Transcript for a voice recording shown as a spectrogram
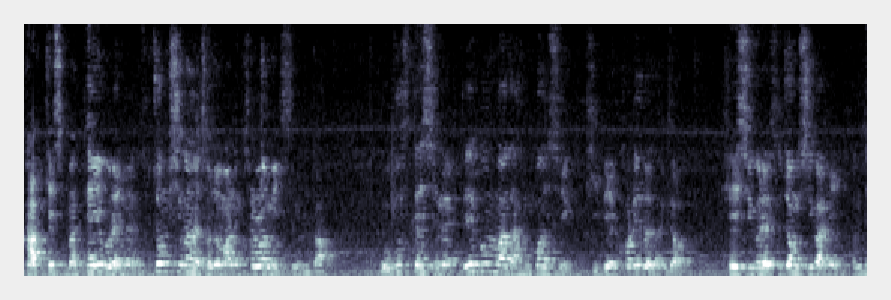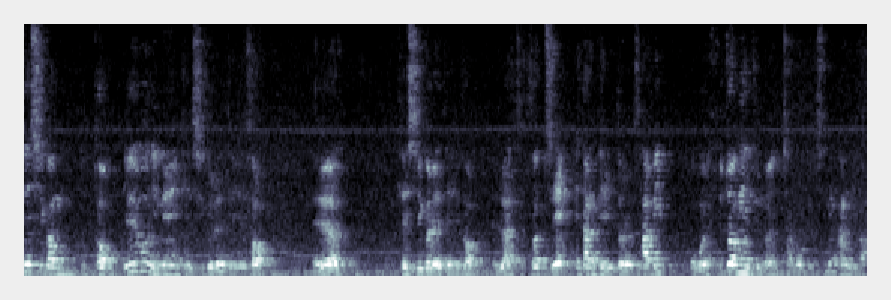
각 게시판 테이블에는 수정 시간을 저장하는 컬럼이 있습니다. 로그 스태시는 1분마다 한 번씩 DB에 커리를 날려 게시글의 수정 시간이 현재 시간부터 1분 이내인 게시글에 대해서 엘라, 게시글에 대해서 엘라스틱 서치에 해당 데이터를 삽입 혹은 수정해주는 작업을 진행합니다.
